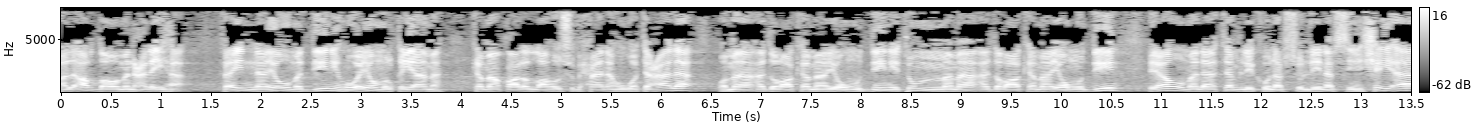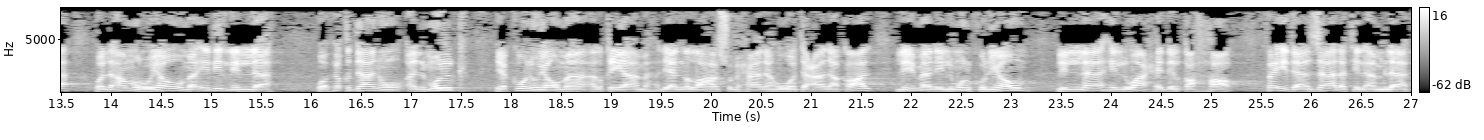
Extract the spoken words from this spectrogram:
الأرض ومن عليها. فإن يوم الدين هو يوم القيامة كما قال الله سبحانه وتعالى وما أدراك ما يوم الدين ثم ما أدراك ما يوم الدين يوم لا تملك نفس لنفس شيئا والأمر يومئذ لله. وفقدان الملك يكون يوم القيامة لأن الله سبحانه وتعالى قال لمن الملك اليوم؟ لله الواحد القهار. فإذا زالت الأملاك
